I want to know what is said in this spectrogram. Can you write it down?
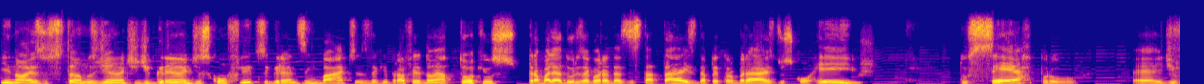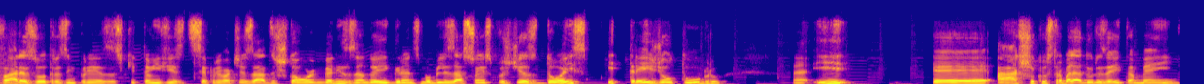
e nós estamos diante de grandes conflitos e grandes embates daqui para frente. Não é à toa que os trabalhadores agora das estatais, da Petrobras, dos Correios, do Serpro é, de várias outras empresas que estão em vias de ser privatizadas estão organizando aí grandes mobilizações para os dias 2 e 3 de outubro né, e é, acho que os trabalhadores aí também,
